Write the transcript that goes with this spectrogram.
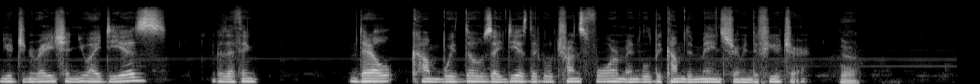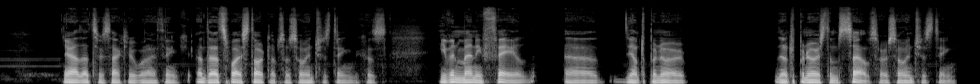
new generation, new ideas, because I think they'll come with those ideas that will transform and will become the mainstream in the future. Yeah. Yeah, that's exactly what I think. And that's why startups are so interesting because even many fail, uh, the entrepreneur, the entrepreneurs themselves are so interesting.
